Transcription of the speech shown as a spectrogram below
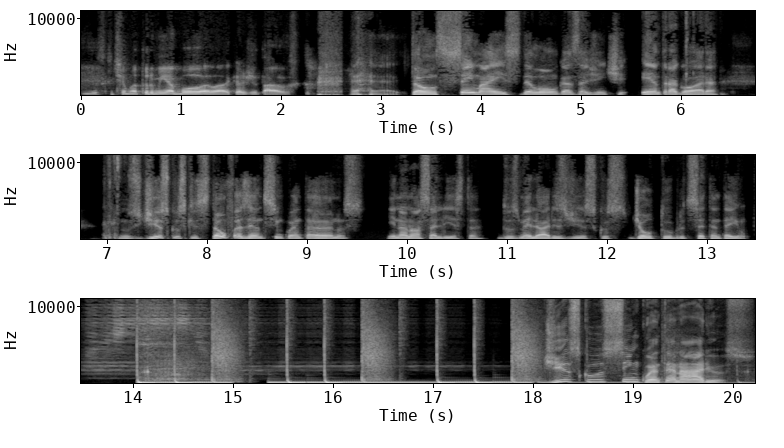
Diz que tinha uma turminha boa lá que agitava. É, então, sem mais delongas, a gente entra agora nos discos que estão fazendo 50 anos e na nossa lista dos melhores discos de outubro de 71. Discos cinquentenários.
